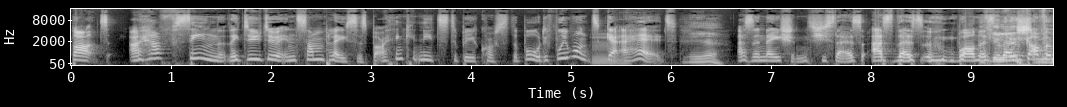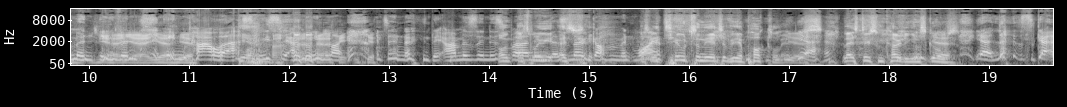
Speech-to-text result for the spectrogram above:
But I have seen that they do do it in some places, but I think it needs to be across the board. If we want to Mm. get ahead yeah. as a nation, she says, as there's while there's no listening. government Yeah, even yeah, yeah, in yeah. power as we see. I mean, like I don't know, the Amazon is On- burning. we- there's no we- government. Why? we tilt on the edge of the apocalypse, Yeah. let's do some coding in schools. yeah, let's get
